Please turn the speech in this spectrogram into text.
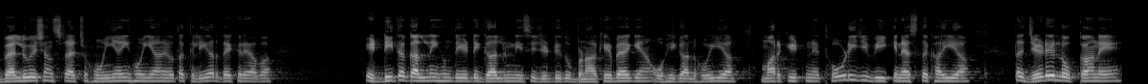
ਵੈਲਿਊਏਸ਼ਨ ਸਟ੍ਰੈਚ ਹੋਈਆਂ ਹੀ ਹੋਈਆਂ ਨੇ, ਉਹ ਤਾਂ ਕਲੀਅਰ ਦਿਖ ਰਿਹਾ ਵਾ। ਐਡੀ ਤਾਂ ਗੱਲ ਨਹੀਂ ਹੁੰਦੀ ਐਡੀ ਗੱਲ ਨਹੀਂ ਸੀ ਜਿੱਡੀ ਤੂੰ ਬਣਾ ਕੇ ਬਹਿ ਗਿਆ, ਉਹੀ ਗੱਲ ਹੋਈ ਆ। ਮਾਰਕੀਟ ਨੇ ਥੋੜੀ ਜੀ ਵੀਕਨੈਸ ਦਿਖਾਈ ਆ। ਤਾਂ ਜਿਹੜੇ ਲੋਕਾਂ ਨੇ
